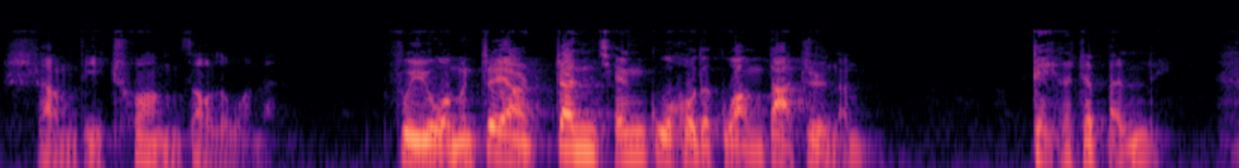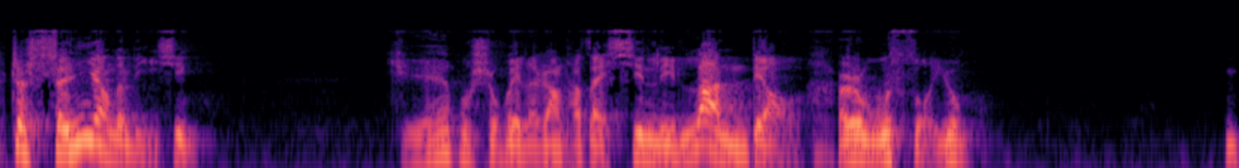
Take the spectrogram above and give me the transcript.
上帝创造了我们。赋予我们这样瞻前顾后的广大智能，给了这本领，这神样的理性，绝不是为了让他在心里烂掉而无所用。嗯，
